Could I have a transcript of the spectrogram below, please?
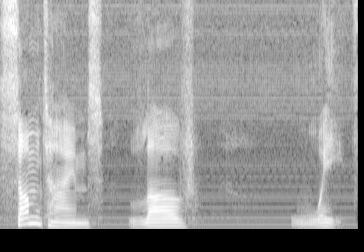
sometimes love waits.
